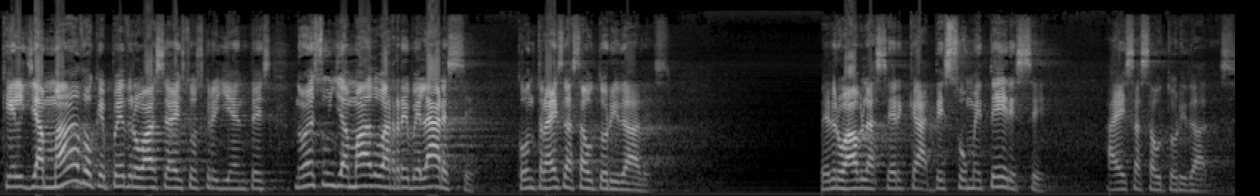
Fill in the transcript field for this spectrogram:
que el llamado que Pedro hace a estos creyentes no es un llamado a rebelarse contra esas autoridades. Pedro habla acerca de someterse a esas autoridades.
